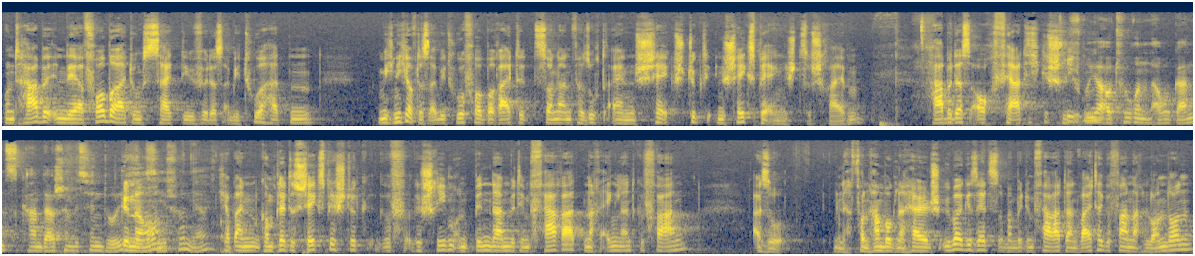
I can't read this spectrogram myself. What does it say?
und habe in der Vorbereitungszeit, die wir für das Abitur hatten, mich nicht auf das Abitur vorbereitet, sondern versucht, ein Stück in Shakespeare-Englisch zu schreiben. Habe das auch fertig geschrieben. Die frühe Autorenarroganz kam da schon ein bisschen durch. Genau. Ich, schon, ja? ich habe ein komplettes Shakespeare-Stück geschrieben und bin dann mit dem Fahrrad nach England gefahren. Also von Hamburg nach Harwich übergesetzt und mit dem Fahrrad dann weitergefahren nach London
